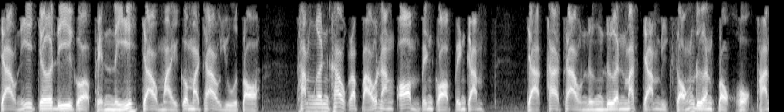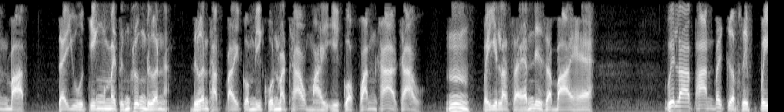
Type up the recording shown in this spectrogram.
เจ้านี้เจอดีก็เพ่นหนี เจ้าใหม่ก็มาเช่าอยู่ต่อทำเงินเข้ากระเป๋านางอ้อมเป็นกอบเป็นกำจากค่าเช่าหนึ่งเดือนมัดจำอีกสองเดือนตกหกพันบาท แต่อยู่จริงไม่ถึงครึ่งเดือนเดือนถัดไปก็มีคนมาเช่าใหม่อีกก็ฟันค่าเช่า อืม ปีละแสนนี่สบายแฮเวลาผ่านไปเกือบสิบปี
